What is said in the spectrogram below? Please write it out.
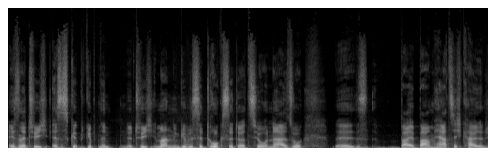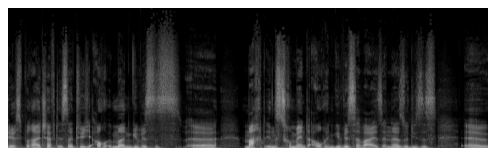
Es ist natürlich, es ist, gibt eine, natürlich immer eine gewisse Drucksituation. Ne? Also äh, es, bei Barmherzigkeit und Hilfsbereitschaft ist natürlich auch immer ein gewisses äh, Machtinstrument, auch in gewisser Weise. Ne? So dieses äh,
